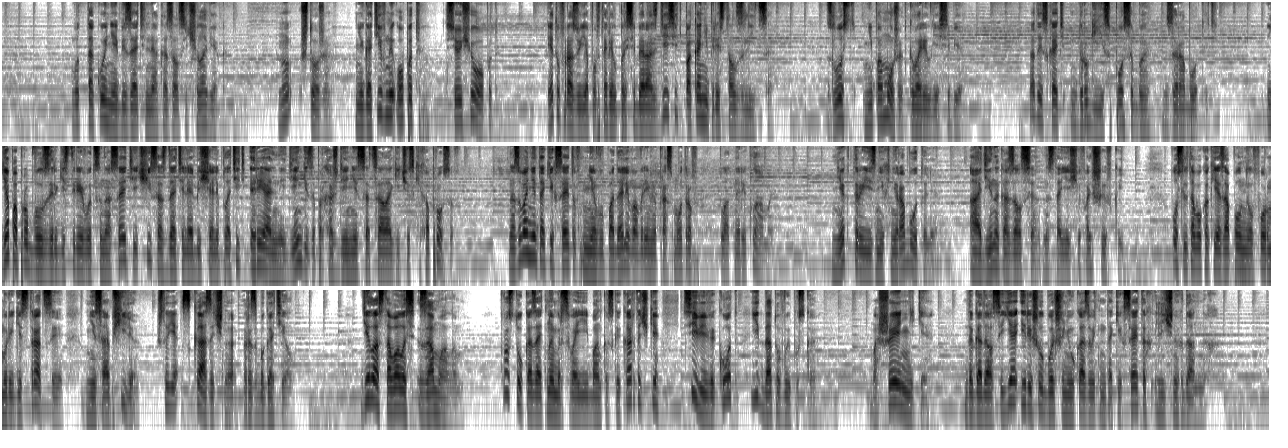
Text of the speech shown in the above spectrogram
Вот такой необязательный оказался человек. Ну что же, негативный опыт – все еще опыт. Эту фразу я повторил про себя раз десять, пока не перестал злиться – Злость не поможет, говорил я себе. Надо искать другие способы заработать. Я попробовал зарегистрироваться на сайте, чьи создатели обещали платить реальные деньги за прохождение социологических опросов. Названия таких сайтов мне выпадали во время просмотров платной рекламы. Некоторые из них не работали, а один оказался настоящей фальшивкой. После того, как я заполнил форму регистрации, мне сообщили, что я сказочно разбогател. Дело оставалось за малым. Просто указать номер своей банковской карточки, CVV-код и дату выпуска. Мошенники, догадался я и решил больше не указывать на таких сайтах личных данных.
